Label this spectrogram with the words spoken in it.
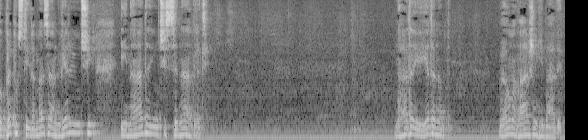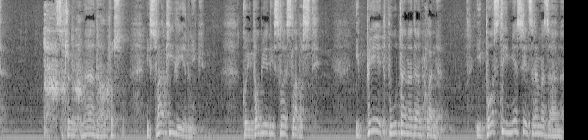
Ko prepusti Ramazan vjerujući i nadajući se nagradi. Nada je jedan od veoma važnih ibadeta. Se čovjek nada oprosno. I svaki vjernik koji pobjedi svoje slabosti i pet puta na dan klanja i posti mjesec Ramazana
